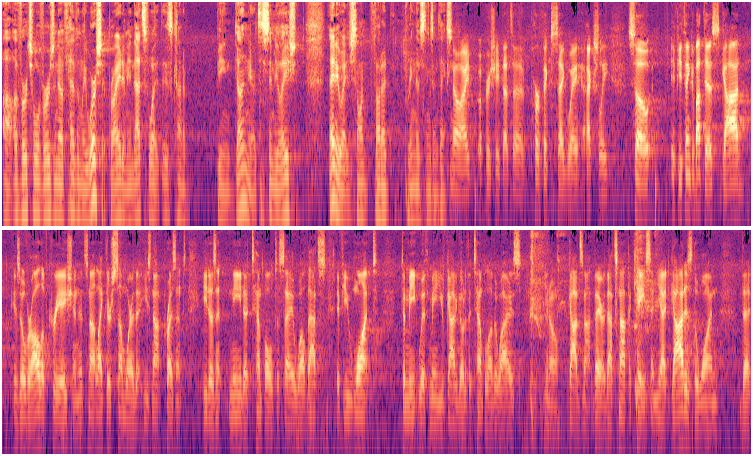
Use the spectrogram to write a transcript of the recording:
uh, a virtual version of heavenly worship, right? I mean, that's what is kind of being done there. It's a simulation. Anyway, just want, thought I'd bring those things in. Thanks. No, I appreciate that's a perfect segue, actually. So if you think about this, God is over all of creation. It's not like there's somewhere that he's not present. He doesn't need a temple to say, well, that's if you want to meet with me, you've got to go to the temple, otherwise, you know, God's not there. That's not the case. And yet, God is the one that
